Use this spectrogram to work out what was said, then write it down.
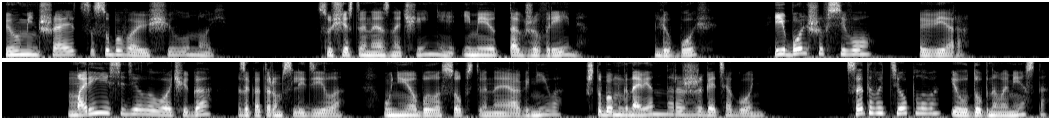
и уменьшается с убывающей луной. Существенное значение имеют также время, любовь и больше всего вера. Мария сидела у очага, за которым следила. У нее было собственное огниво, чтобы мгновенно разжигать огонь. С этого теплого и удобного места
